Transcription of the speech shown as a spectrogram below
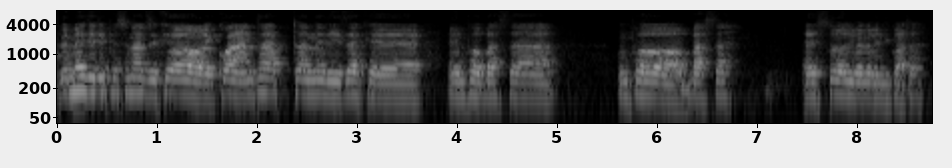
La media di personaggi che ho è 40 tranne Lisa che è un po' bassa un po' bassa. È solo livello 24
